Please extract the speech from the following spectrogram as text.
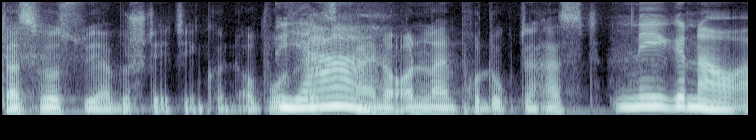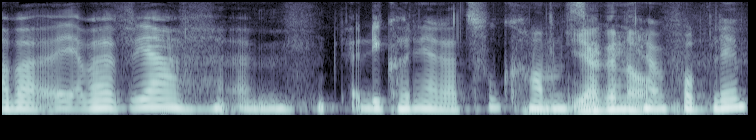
Das wirst du ja bestätigen können, obwohl Ja. du jetzt keine Online-Produkte hast. Nee, genau, aber, aber ja, ähm, die können ja dazukommen, ist Ja, ja, genau. kein Problem.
